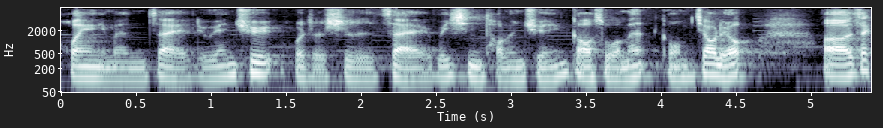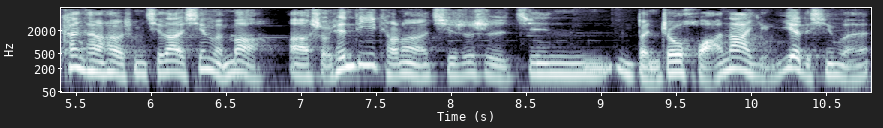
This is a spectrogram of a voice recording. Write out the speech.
欢迎你们在留言区或者是在微信讨论群告诉我们，跟我们交流。呃，再看看还有什么其他的新闻吧。啊，首先第一条呢，其实是今本周华纳影业的新闻。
